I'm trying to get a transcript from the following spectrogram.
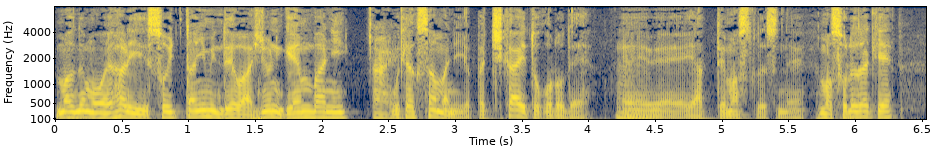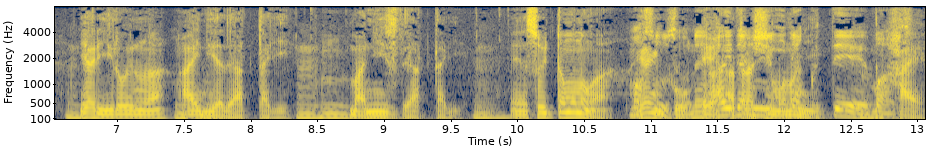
まあ、でもやはりそういった意味では、非常に現場に、お客様にやっぱり近いところで、はい、えー、やってますとですね、まあ、それだけやはりいろいろなアイディアであったり、まあ、ニーズであったり、えー、そういったものが、やはりこう、ね、新しいものに。まあはい、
